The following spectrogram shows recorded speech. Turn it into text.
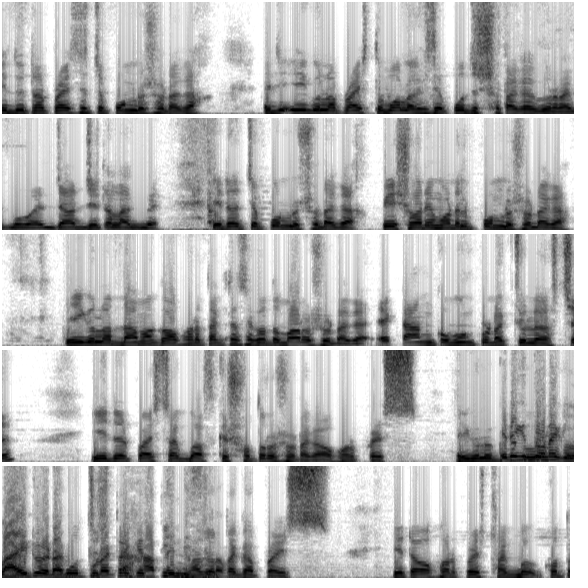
এই দুটার প্রাইস হচ্ছে পনেরোশো টাকা। এই যে এইগুলা প্রাইস তো বলা হয়েছে পঁচিশশো টাকা করে রাখব ভাই যার যেটা লাগবে। এটা হচ্ছে পনেরোশো টাকা পেশোয়ারি মডেল পনেরোশো টাকা। এইগুলোর দামাকা অফারে থাকতেছে কত? বারোশো টাকা। একটা আনকমন প্রোডাক্ট চলে আসছে। এটার প্রাইস থাকবে আজকে সতেরোশো টাকা অফার প্রাইস এগুলো এটা কিন্তু অনেক লাইট ওয়েট পঁচিশ থেকে তিন হাজার টাকা প্রাইস এটা অফার প্রাইস থাকবে কত?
